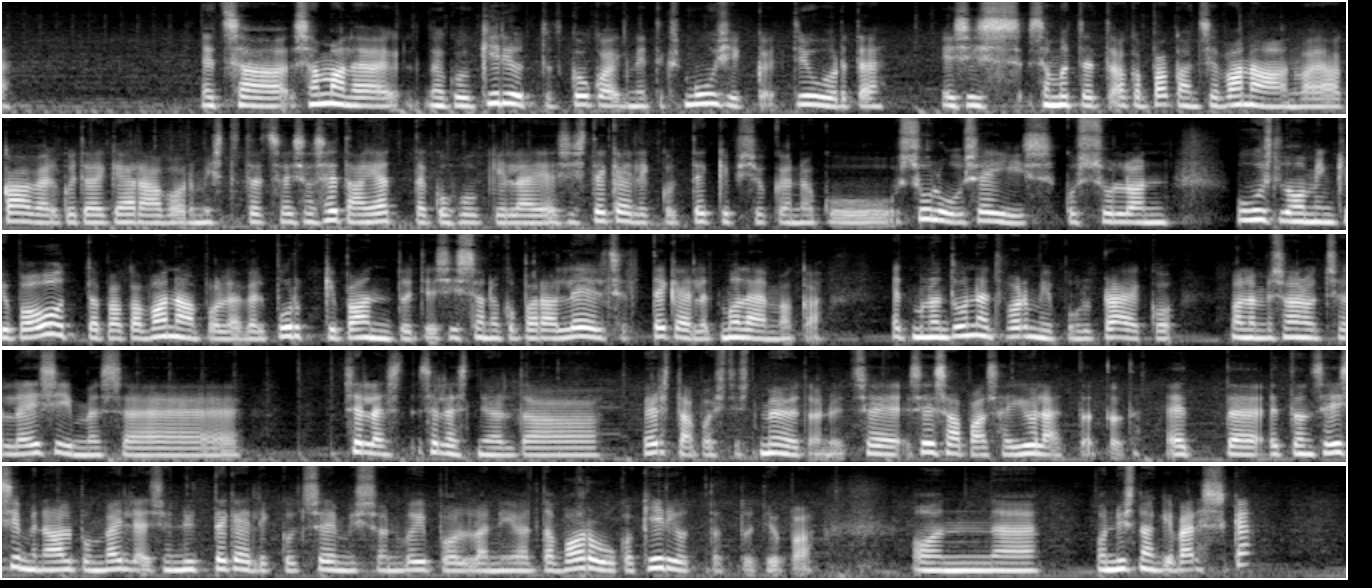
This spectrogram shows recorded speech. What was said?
et sa samal ajal nagu kirjutad kogu aeg näiteks muusikat juurde ja siis sa mõtled, aga pagan, see vana on vaja ka veel kuidagi ära vormistada, et sa ei saa seda jätta kuhugile ja siis tegelikult tekib niisugune nagu suluseis, kus sul on uus looming juba ootab, aga vana pole veel purki pandud ja siis sa nagu paralleelselt tegeled mõlemaga. et mul on tunne, et vormi puhul praegu me oleme saanud selle esimese sellest, sellest nii-öelda verstapostist mööda nüüd see, see saba sai ületatud, et, et on see esimene album väljas ja nüüd tegelikult see, mis on võib-olla nii-öelda varuga kirjutatud juba, on, on üsnagi värske.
